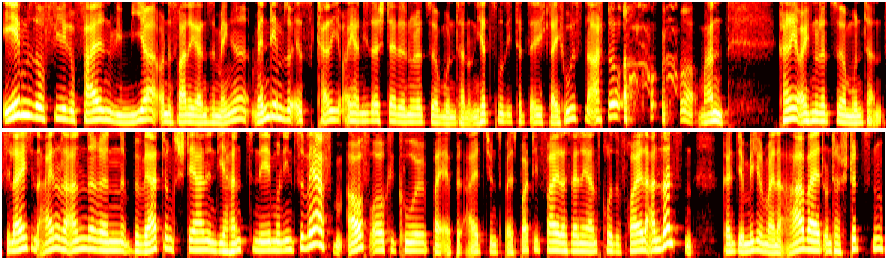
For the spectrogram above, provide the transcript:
ebenso viel gefallen wie mir und es war eine ganze Menge. Wenn dem so ist, kann ich euch an dieser Stelle nur dazu ermuntern. Und jetzt muss ich tatsächlich gleich husten. Achtung! Oh, Mann. Kann ich euch nur dazu ermuntern, vielleicht den ein oder anderen Bewertungsstern in die Hand zu nehmen und ihn zu werfen auf Okay Cool bei Apple iTunes, bei Spotify. Das wäre eine ganz große Freude. Ansonsten könnt ihr mich und meine Arbeit unterstützen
